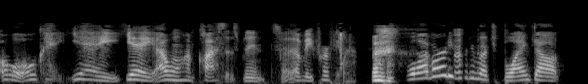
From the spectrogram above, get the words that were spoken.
oh, okay, yay, yay, I won't have classes then, so that'll be perfect. Well, I've already pretty much blanked out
